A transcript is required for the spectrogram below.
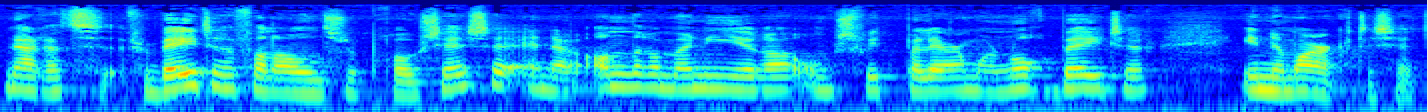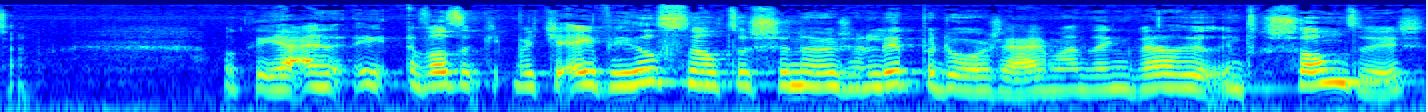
naar het verbeteren van onze processen en naar andere manieren om Sweet Palermo nog beter in de markt te zetten. Oké, ja, en wat, ik, wat je even heel snel tussen neus en lippen door zei, maar ik denk wel heel interessant is.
